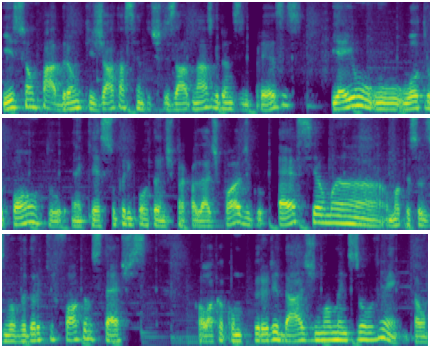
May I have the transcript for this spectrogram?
Isso é um padrão que já está sendo utilizado nas grandes empresas. E aí o, outro ponto, né, que é super importante para a qualidade de código, é ser uma, uma pessoa desenvolvedora que foca nos testes coloca como prioridade no momento de desenvolvimento. Então,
